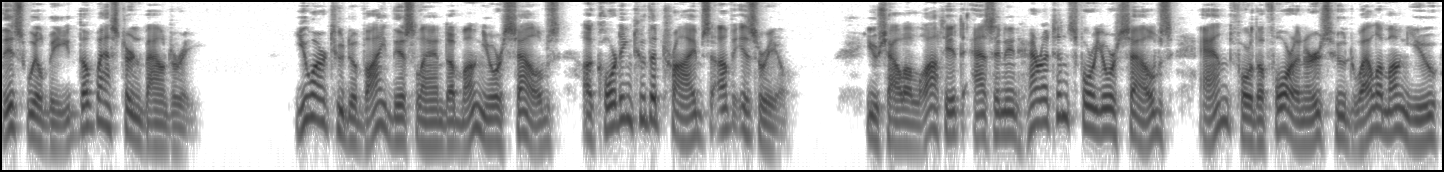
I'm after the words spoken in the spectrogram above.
This will be the western boundary. You are to divide this land among yourselves according to the tribes of Israel. You shall allot it as an inheritance for yourselves and for the foreigners who dwell among you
